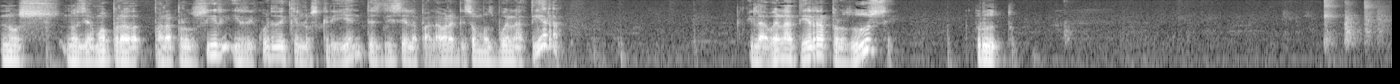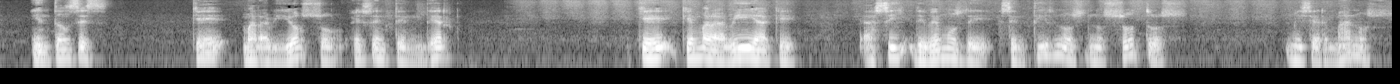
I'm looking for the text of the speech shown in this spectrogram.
nos, nos llamó para, para, producir y recuerde que los creyentes, dice la palabra, que somos buena tierra. Y la buena tierra produce fruto. Y entonces, qué maravilloso es entender, qué, qué maravilla que así debemos de sentirnos nosotros, mis hermanos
